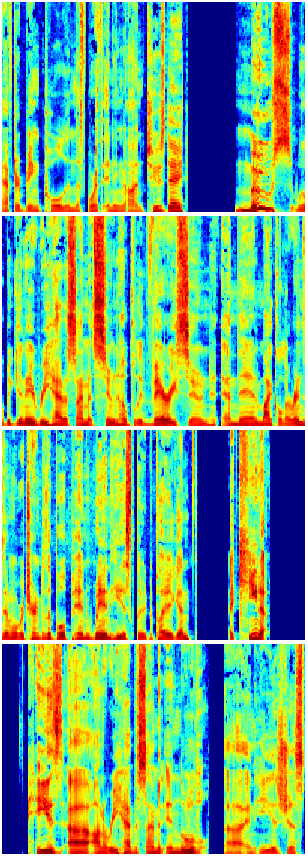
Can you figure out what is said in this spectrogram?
after being pulled in the fourth inning on Tuesday. Moose will begin a rehab assignment soon, hopefully very soon. And then Michael Lorenzen will return to the bullpen when he is cleared to play again. Aquino he is uh, on a rehab assignment in Louisville, uh, and he is just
